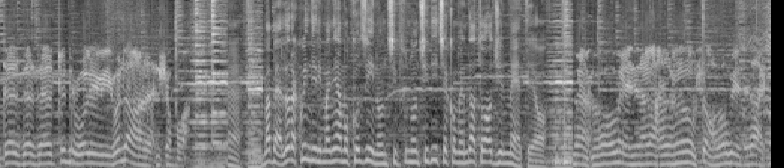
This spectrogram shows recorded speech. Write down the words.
te, te, te, te ti volevi guardare, insomma. Eh, Vabbè, allora quindi rimaniamo così, non ci, non ci dice com'è andato oggi il meteo. Eh, lo vedi, dai, non lo so, lo vedi, dai.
